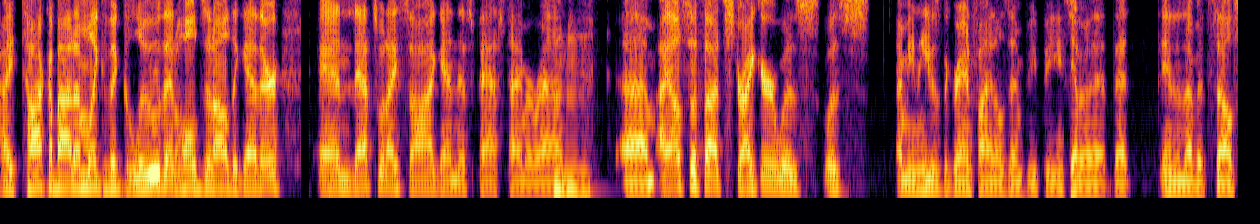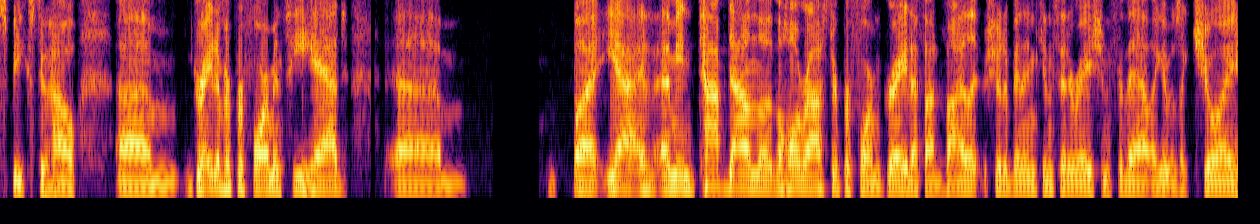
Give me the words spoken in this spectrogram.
I talk about him like the glue that holds it all together, and that's what I saw again this past time around. Mhm. Um, I also thought Striker was was I mean he was the grand finals MVP, so that that in and of itself speaks to how um, great of a performance he had. Um, but yeah, I, I mean, top down, the, the whole roster performed great. I thought Violet should have been in consideration for that. Like it was like Choi,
